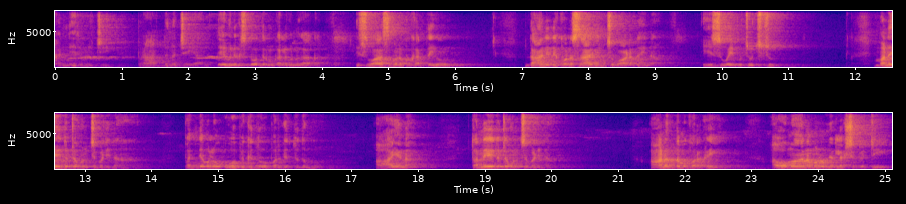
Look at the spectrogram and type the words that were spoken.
కన్నీరు విడిచి ప్రార్థన చేయాలి. దేవునికి స్తోత్రం కలుగునుగాక విశ్వాసమునకు కర్తయు దానిని కొనసాగించువాడనైనా యేసువైపు చూచుచు. మన ఎదుట ఉంచబడిన పందెములో ఓపికతో పరిగెత్తుదము. ఆయన తన ఎదుట ఉంచబడిన ఆనందము కొరకై అవమానమును నిర్లక్ష్యపెట్టి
